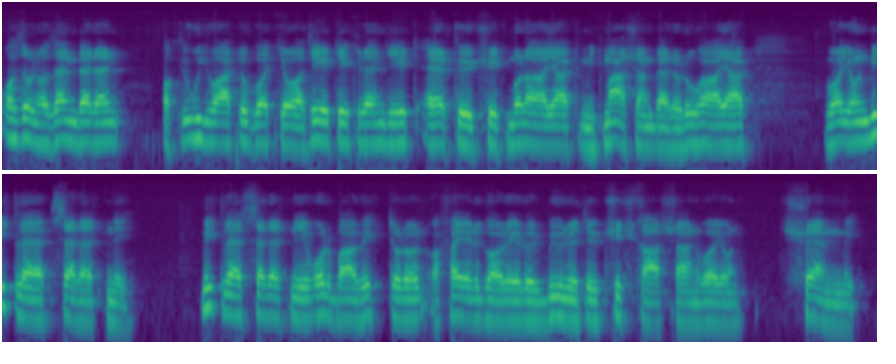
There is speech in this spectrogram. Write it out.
azon az emberen, aki úgy váltogatja az értékrendjét, erkölcsét, moráját, mint más ember a ruháját, vajon mit lehet szeretni? Mit lehet szeretni Orbán Viktoron a Fehér Galléros bűnöző csicskásán vajon? Semmit.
